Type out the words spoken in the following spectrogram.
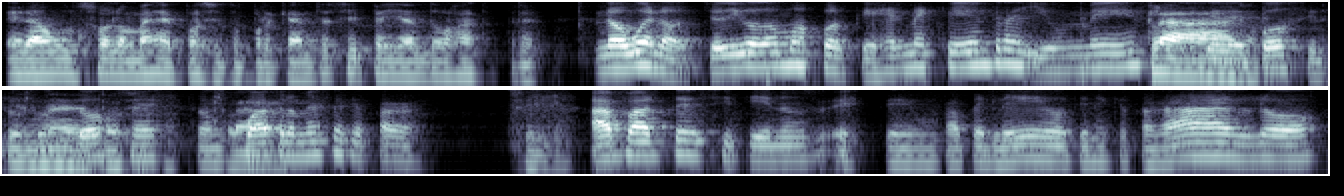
era un solo mes de depósito, porque antes sí pedían dos hasta tres. No, bueno, yo digo dos más porque es el mes que entras y un mes Claro, de depósito. Son mes dos depósito, meses, son claro. cuatro meses que pagas. Sí. Aparte, si tienes este, un papeleo, tienes que pagarlo.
